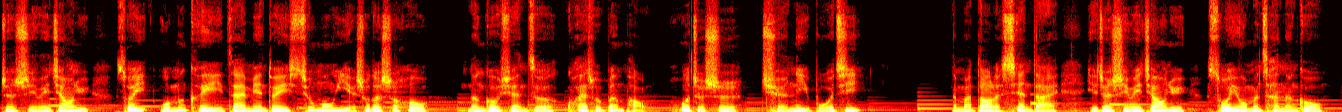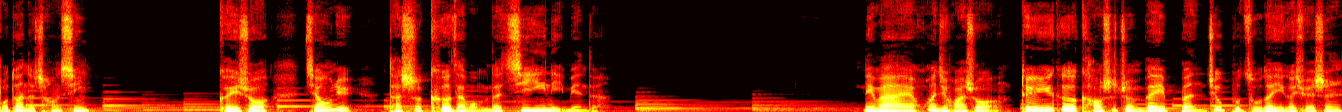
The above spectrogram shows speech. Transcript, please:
正是因为焦虑，所以我们可以在面对凶猛野兽的时候，能够选择快速奔跑，或者是全力搏击。那么到了现代，也正是因为焦虑，所以我们才能够不断的创新。可以说，焦虑。它是刻在我们的基因里面的。另外，换句话说，对于一个考试准备本就不足的一个学生，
